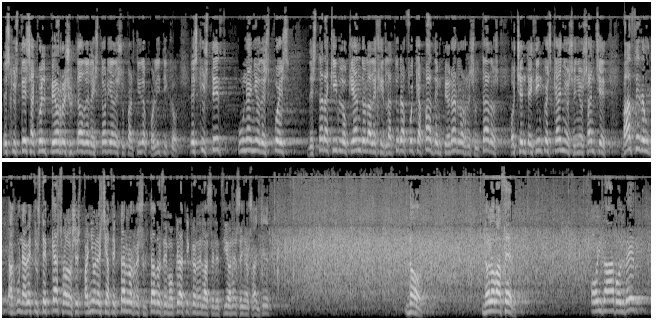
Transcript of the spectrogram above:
es que usted sacó el peor resultado de la historia de su partido político, es que usted, un año después de estar aquí bloqueando la legislatura, fue capaz de empeorar los resultados. 85 escaños, señor Sánchez. ¿Va a hacer alguna vez usted caso a los españoles y aceptar los resultados democráticos de las elecciones, señor Sánchez? No, no lo va a hacer. Hoy va a volver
